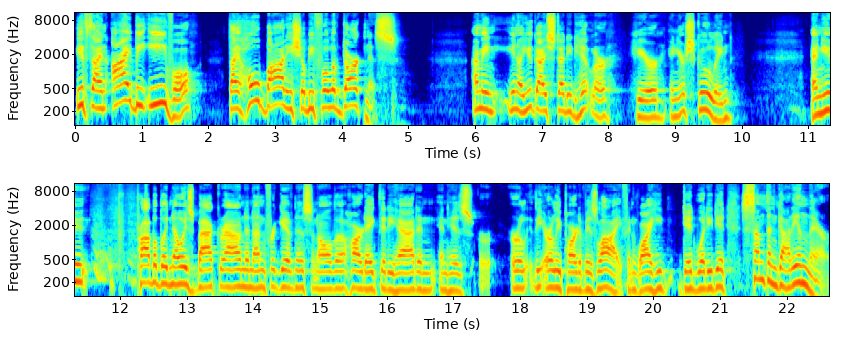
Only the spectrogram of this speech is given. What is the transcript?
if thine eye be evil, thy whole body shall be full of darkness. I mean, you know, you guys studied Hitler here in your schooling, and you probably know his background and unforgiveness and all the heartache that he had in, in his early, the early part of his life and why he did what he did. Something got in there.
